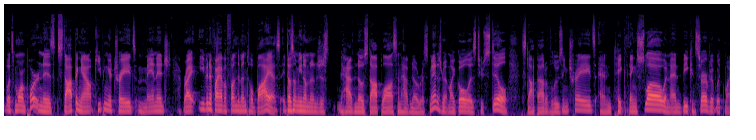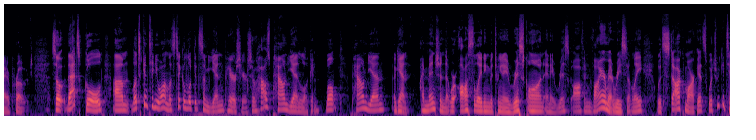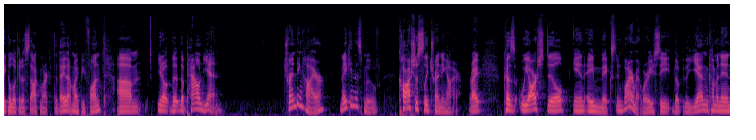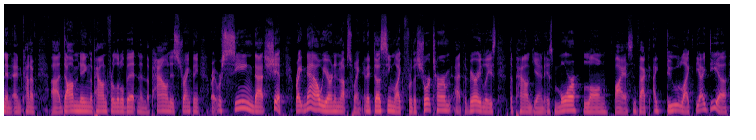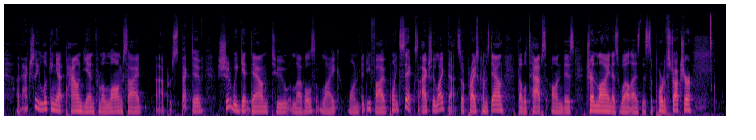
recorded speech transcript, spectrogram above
what's more important is stopping out, keeping your trades managed, right? Even if I have a fundamental bias, it doesn't mean I'm going to just have no stop loss and have no risk management. My goal is to still stop out of losing trades and take things slow and, and be conservative with my approach. So that's gold. Um, let's continue on. Let's take a look at some yen pairs here. So how's pound yen looking? Well, pound yen, again, I mentioned that we're oscillating between a risk on and a risk off environment recently with stock markets, which we could take a look at a stock market today. That might be fun. Um, you know, the, the pound yen trending higher, making this move, cautiously trending higher, right? Because we are still in a mixed environment where you see the, the yen coming in and, and kind of uh, dominating the pound for a little bit, and then the pound is strengthening, right? We're seeing that shift. Right now, we are in an upswing, and it does seem like for the short term, at the very least, the pound yen is more long bias. In fact, I do like the idea of actually looking at pound yen from a long side uh, perspective should we get down to levels like 155.6. I actually like that. So price comes down, double taps on this trend line as well as the supportive structure.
